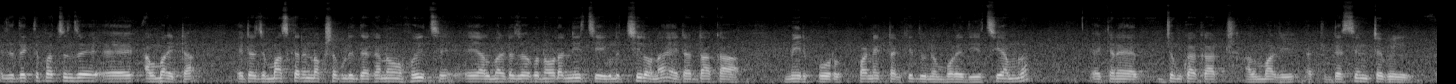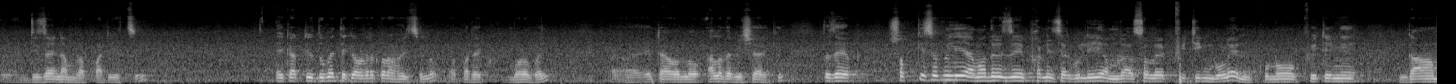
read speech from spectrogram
এই যে দেখতে পাচ্ছেন যে আলমারিটা, এটা যে মাঝখানের নকশাগুলি দেখানো হয়েছে, এই আলমারিটা যখন অর্ডার নিয়েছি, এগুলো ছিল না, এটা ঢাকা, মিরপুর, পানির ট্যাঙ্কি দুই নম্বরে দিয়েছি আমরা। এখানে জুমকা কাঠ, আলমারি, একটা ড্রেসিং টেবিল ডিজাইন আমরা পাঠিয়েছি। এই কাঠটি দুবাই থেকে অর্ডার করা হয়েছিল আমার এক বড় ভাই। এটা হলো আলাদা বিষয় আর কি। তো যাই হোক সব কিছু মিলিয়ে আমাদের যে ফার্নিচারগুলি আমরা আসলে ফিটিং বলেন, কোনো ফিটিংয়ে গাম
